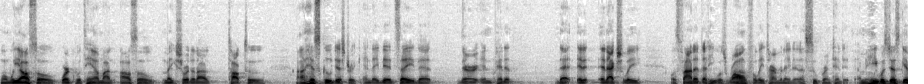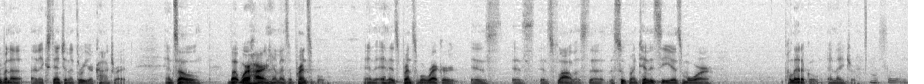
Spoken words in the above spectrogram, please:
when we also worked with him, I also make sure that I talked to uh, his school district, and they did say that they're independent, that it, it actually was founded that he was wrongfully terminated as superintendent. I mean, he was just given a, an extension of three-year contract. And so, but we're hiring him as a principal, and, and his principal record is, is, is flawless. The, the superintendency is more political in nature. Absolutely.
